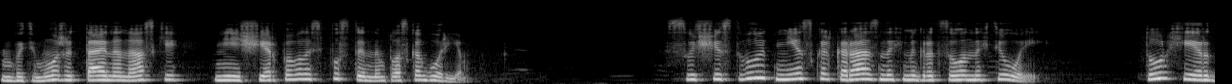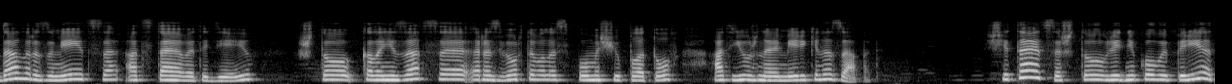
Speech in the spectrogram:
Быть может, тайна Наски не исчерпывалась пустынным плоскогорьем. Существует несколько разных миграционных теорий. Турхейрдал, разумеется, отстаивает идею, что колонизация развертывалась с помощью плотов от Южной Америки на запад. Считается, что в ледниковый период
